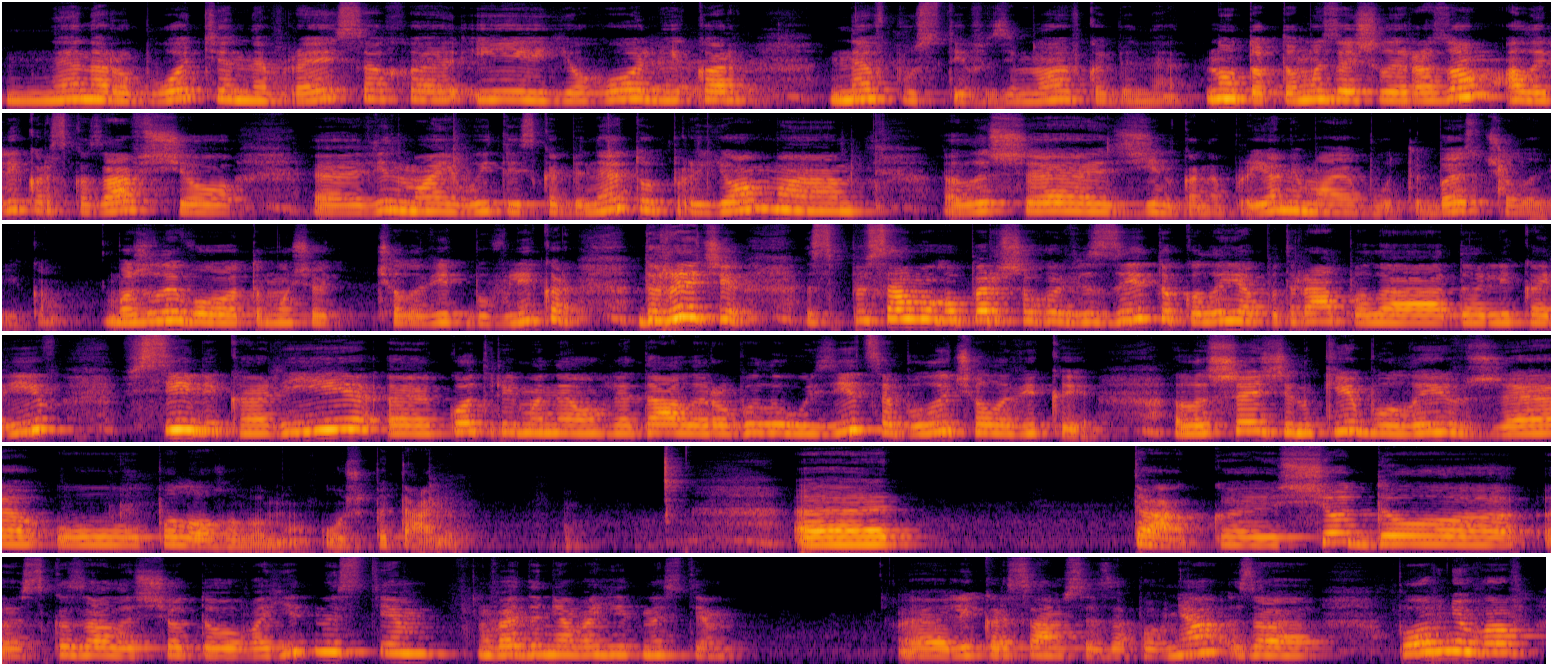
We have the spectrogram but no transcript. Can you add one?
не на роботі, не в рейсах, е, і його лікар не впустив зі мною в кабінет. Ну, тобто ми зайшли разом, але лікар сказав, що е, він має вийти із кабінету. Прийом е, лише жінка на прийомі має бути без чоловіка. Можливо, тому що чоловік був лікар. До речі, з самого першого візиту, коли я потрапила до лікарів, всі лікарі, е, котрі мене оглядали, робили УЗІ, це були чоловіки. Лише жінки були вже у пологовому, у шпиталю. Так, е, щодо е, сказала щодо вагітності, ведення вагітності, е, лікар сам все заповня, заповнював.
